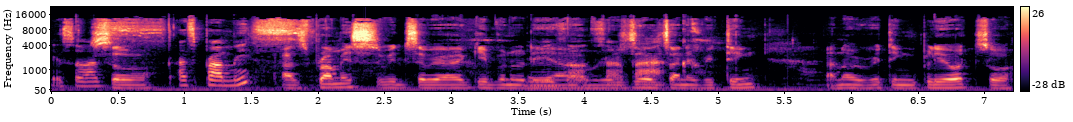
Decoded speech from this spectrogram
Yeah, so as, So- as promised. As promised, we say we are giving you The the, um, results are results and everything, and everything play out. So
